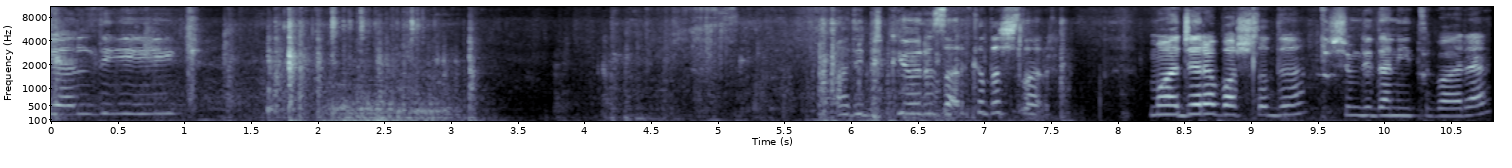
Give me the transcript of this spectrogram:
Geldik. Hadi çıkıyoruz arkadaşlar. Macera başladı şimdiden itibaren.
